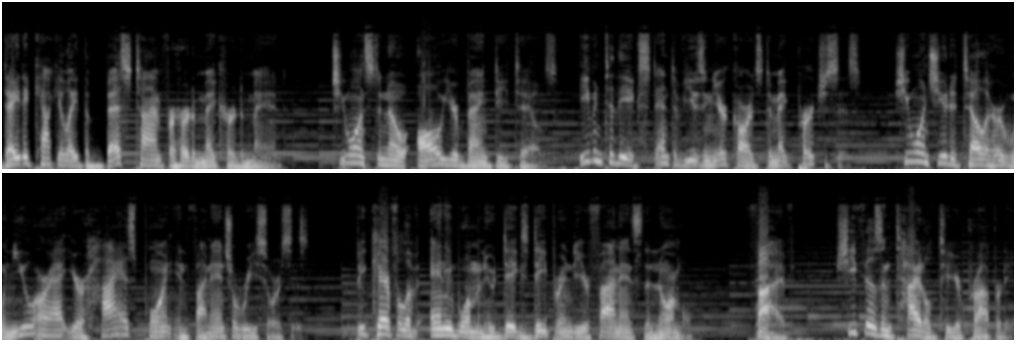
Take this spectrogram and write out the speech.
day to calculate the best time for her to make her demand. She wants to know all your bank details, even to the extent of using your cards to make purchases. She wants you to tell her when you are at your highest point in financial resources. Be careful of any woman who digs deeper into your finance than normal. 5. She feels entitled to your property.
